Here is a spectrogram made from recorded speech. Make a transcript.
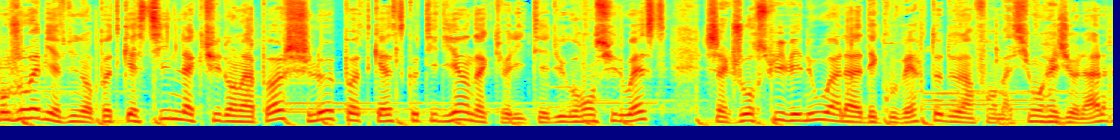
Bonjour et bienvenue dans Podcasting, l'actu dans la poche, le podcast quotidien d'actualité du Grand Sud-Ouest. Chaque jour, suivez-nous à la découverte de l'information régionale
